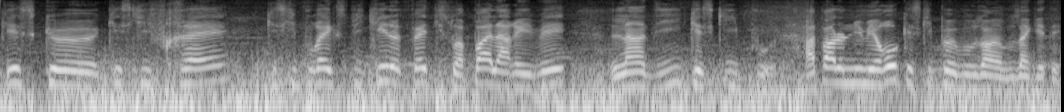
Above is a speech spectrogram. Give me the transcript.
Qu'est-ce que qu'est-ce qui ferait, qu'est-ce qui pourrait expliquer le fait qu'il soit pas à l'arrivée lundi? Qu'est-ce qui, à part le numéro, qu'est-ce qui peut vous, vous inquiéter?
